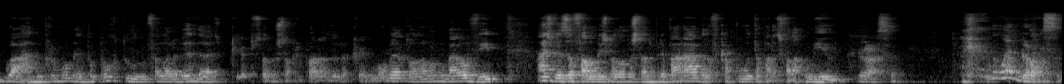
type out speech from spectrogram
guardo para o momento oportuno falar a verdade, porque a pessoa não está preparada naquele momento, ela não vai ouvir. Às vezes eu falo mesmo ela não estando preparada, ela fica puta, para de falar comigo. Grossa. Não é grossa.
